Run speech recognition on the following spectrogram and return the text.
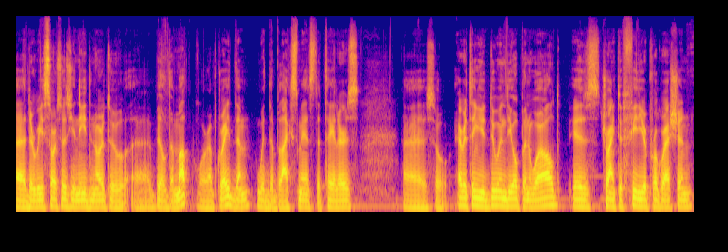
uh, the resources you need in order to uh, build them up or upgrade them with the blacksmiths, the tailors. Uh, so everything you do in the open world is trying to feed your progression.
